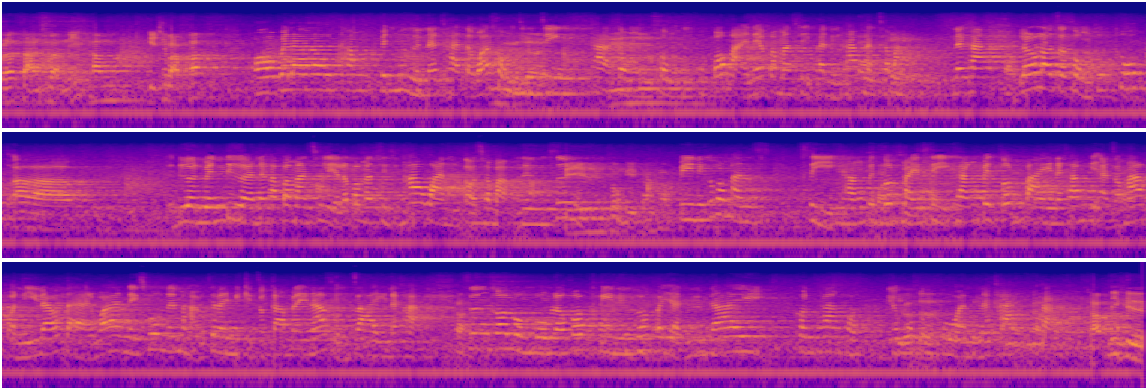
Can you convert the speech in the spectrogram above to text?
ประสานฉบับนี้ทำกี่ฉบับครับอ๋อเวลาเราทำเป็นหมื่นนะคะแต่ว่าส่งจริงๆค่ะส่งอืมส่งถึงกลุ่มเป้าหมายเนี่ยประมาณ4,000 ถึง 5,000 ฉบับ นะคะครับแล้วเราจะส่งทุกๆเอ่อเดือนเว้นเดือนนะคะ ประมาณเฉลี่ยแล้วประมาณ 45 วันต่อฉบับหนึ่งซึ่งปีหนึงส่งกี่ครั้งครับ ปีนึงก็ประมาณ 4 ครั้งเป็นต้นไป 4 ครั้งเป็นต้นไปนะคะบางทีอาจจะมากกว่านี้แล้วแต่ว่าในช่วงนั้นมหาวิทยาลัยมีกิจกรรมอะไรน่าสนใจนะคะ ครับ ซึ่งก็รวมๆแล้วก็ปีนึงก็ประหยัดเงินได้ค่อนข้างพอเยอะพอสมควรนะคะค่ะ ครับ นี่คือ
